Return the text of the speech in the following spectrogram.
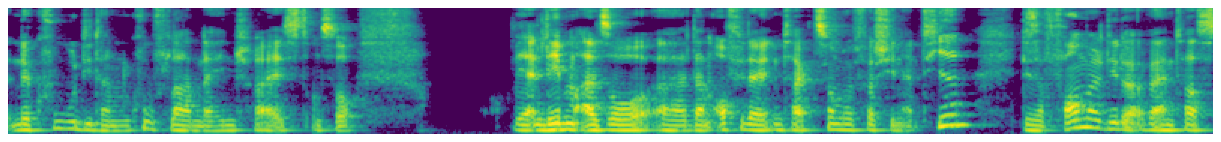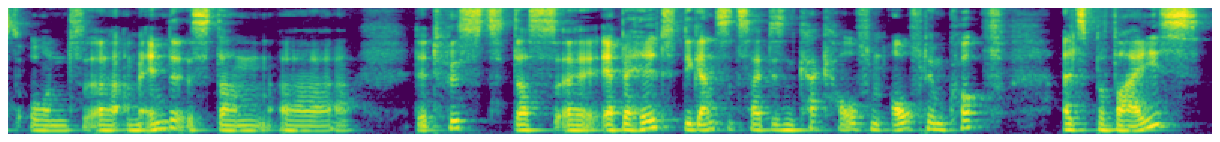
eine Kuh, die dann einen Kuhfladen dahin scheißt und so. Wir erleben also äh, dann auch wieder Interaktion mit verschiedenen Tieren, diese Formel, die du erwähnt hast, und äh, am Ende ist dann äh, der Twist, dass äh, er behält die ganze Zeit diesen Kackhaufen auf dem Kopf als Beweis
